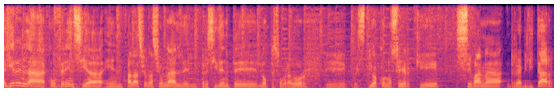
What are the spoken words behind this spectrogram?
Ayer en la conferencia en Palacio Nacional, el presidente López Obrador eh, pues dio a conocer que se van a rehabilitar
